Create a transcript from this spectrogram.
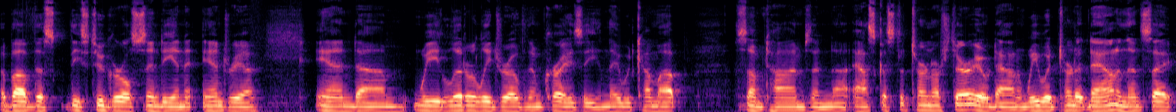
above this these two girls, Cindy and Andrea, and um, we literally drove them crazy. And they would come up sometimes and uh, ask us to turn our stereo down, and we would turn it down and then say,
